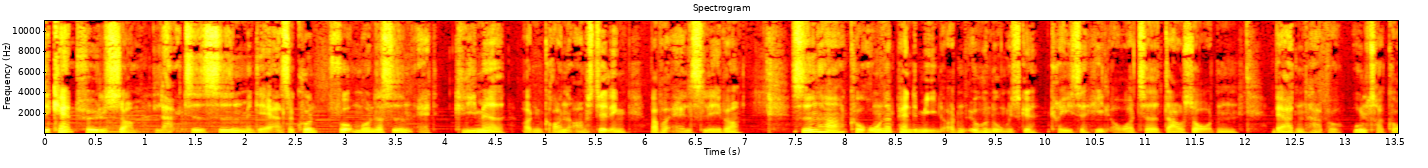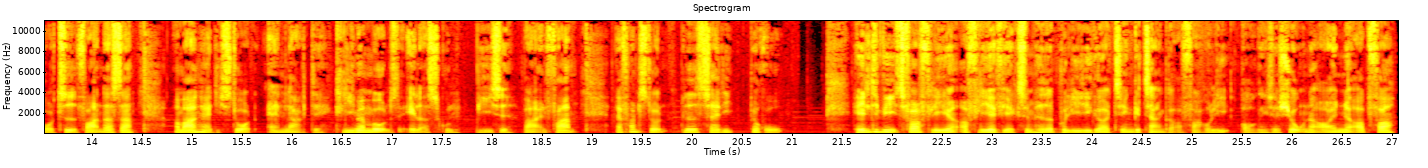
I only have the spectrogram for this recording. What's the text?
Det kan føles som lang tid siden, men det er altså kun få måneder siden, at klimaet og den grønne omstilling var på alles læber. Siden har coronapandemien og den økonomiske krise helt overtaget dagsordenen. Verden har på ultrakort tid forandret sig, og mange af de stort anlagte klimamål, der ellers skulle vise vejen frem, er for en stund blevet sat i bero. Heldigvis får flere og flere virksomheder, politikere, tænketanker og faglige organisationer øjnene op for,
